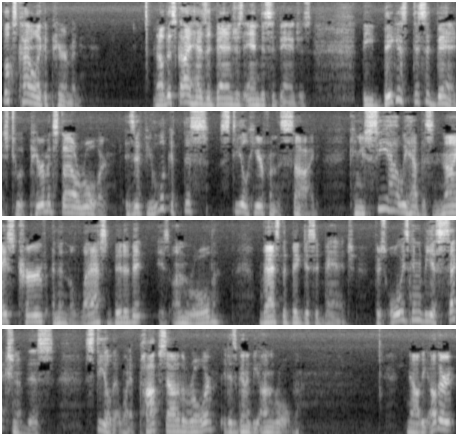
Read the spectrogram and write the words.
Looks kind of like a pyramid. Now this guy has advantages and disadvantages. The biggest disadvantage to a pyramid style roller is if you look at this steel here from the side, can you see how we have this nice curve and then the last bit of it is unrolled? That's the big disadvantage. There's always going to be a section of this steel that when it pops out of the roller, it is going to be unrolled. Now the other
